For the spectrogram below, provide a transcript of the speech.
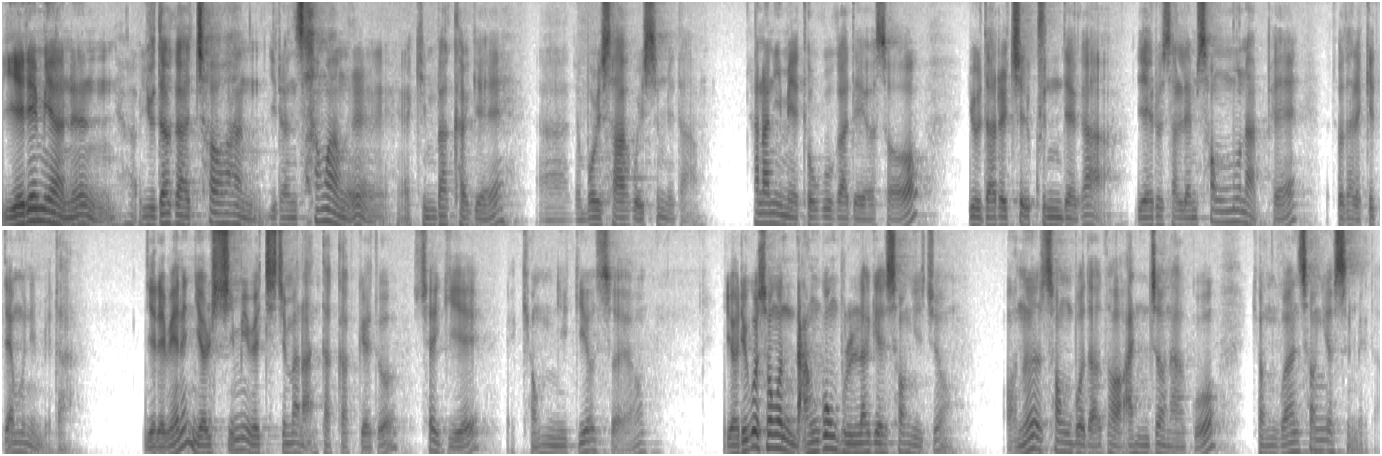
예레미야는 유다가 처한 이런 상황을 긴박하게 아, 몰사하고 있습니다. 하나님의 도구가 되어서 유다를 칠 군대가 예루살렘 성문 앞에 도달했기 때문입니다. 예레미야는 열심히 외치지만 안타깝게도 쇠기의 경리기였어요. 여리고 성은 난공불락의 성이죠. 어느 성보다 더 안전하고 견고한 성이었습니다.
